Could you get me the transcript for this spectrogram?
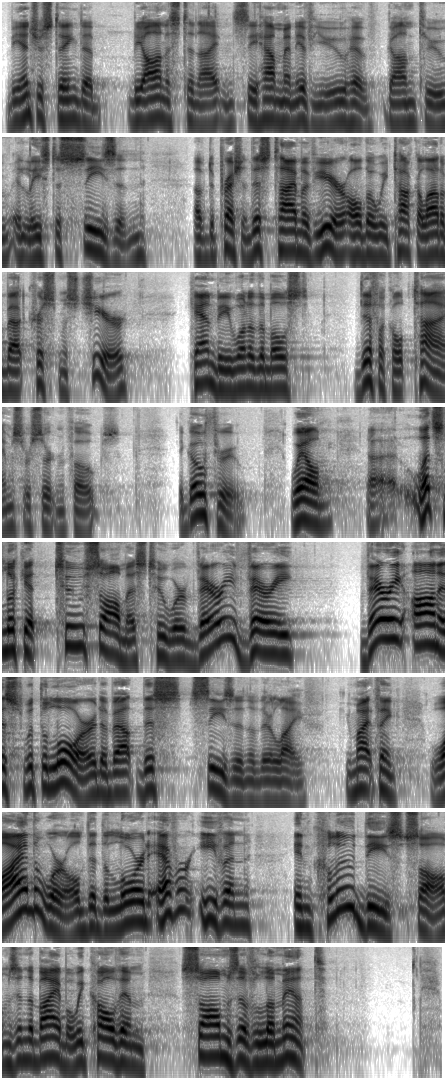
Be interesting to be honest tonight and see how many of you have gone through at least a season of depression. This time of year, although we talk a lot about Christmas cheer, can be one of the most difficult times for certain folks to go through. Well, uh, let's look at two psalmists who were very, very, very honest with the Lord about this season of their life. You might think, why in the world did the Lord ever even include these Psalms in the Bible? We call them Psalms of Lament.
